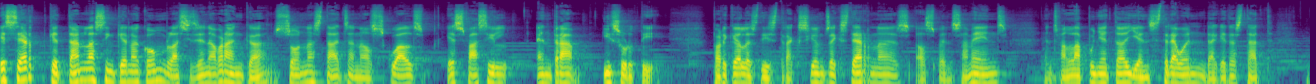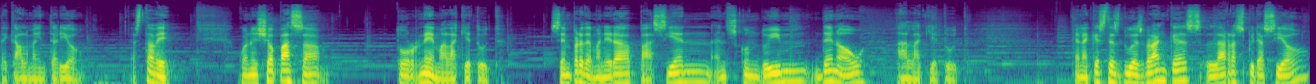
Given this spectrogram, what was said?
És cert que tant la cinquena com la sisena branca són estats en els quals és fàcil entrar i sortir, perquè les distraccions externes, els pensaments, ens fan la punyeta i ens treuen d'aquest estat de calma interior. Està bé. Quan això passa, tornem a la quietud. Sempre de manera pacient ens conduïm de nou a la quietud. En aquestes dues branques, la respiració,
